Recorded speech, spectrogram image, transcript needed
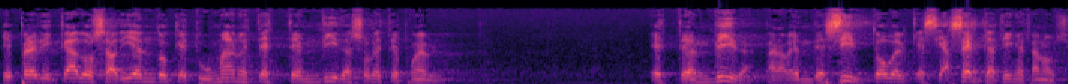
He predicado sabiendo que tu mano está extendida sobre este pueblo. Extendida para bendecir todo el que se acerque a ti en esta noche.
